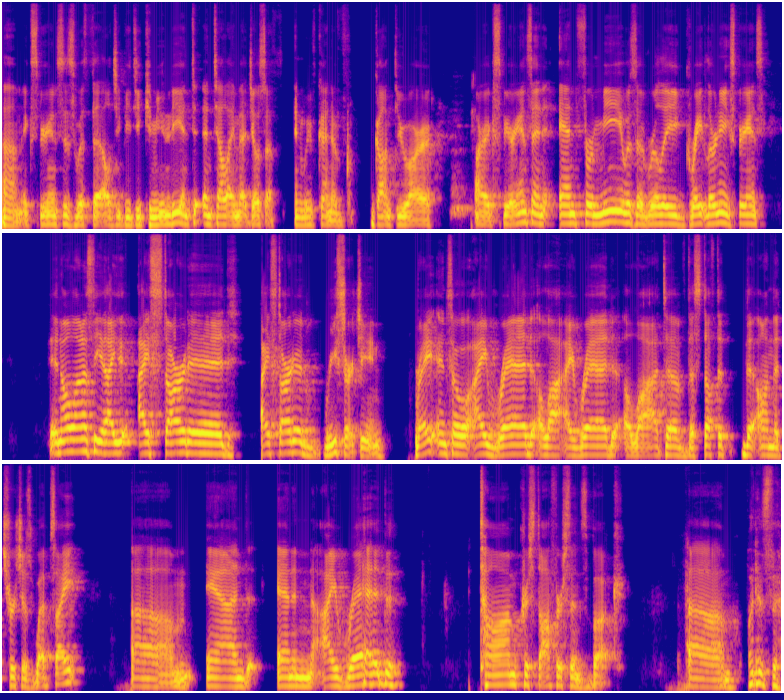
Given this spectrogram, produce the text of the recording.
um, experiences with the LGBT community until I met Joseph, and we've kind of gone through our our experience. and And for me, it was a really great learning experience. In all honesty, I I started I started researching right, and so I read a lot. I read a lot of the stuff that, that on the church's website, um, and and I read Tom Christofferson's book. Um, what is the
